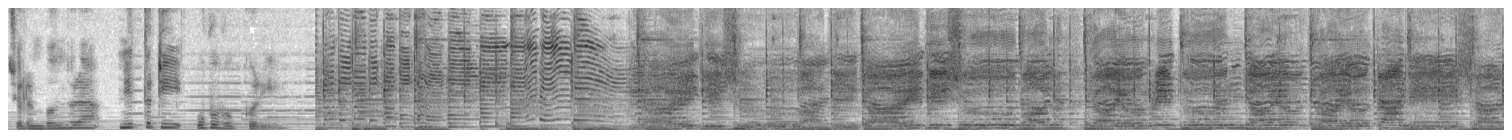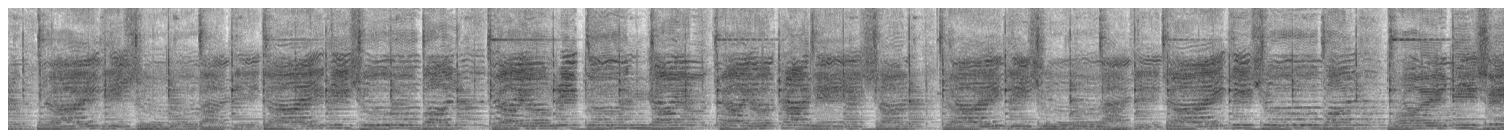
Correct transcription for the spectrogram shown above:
চলুন বন্ধুরা, নৃত্যটি উপভোগ করি। জয় যিশু, আজি জয় যিশু, বল। জয় মৃত্যুঞ্জয় সুবল ভয়টি সে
